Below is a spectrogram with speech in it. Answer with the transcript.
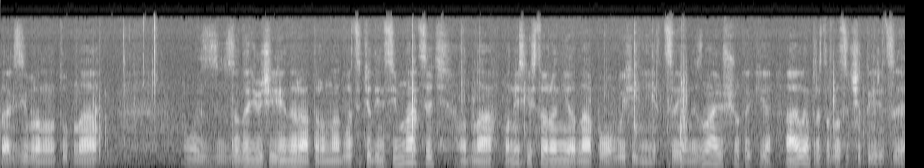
Так, зібрано тут на ось задаючий генератор на 2117. Одна по низькій стороні, одна по вихідній. Це я не знаю, що таке. А, LM324 це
